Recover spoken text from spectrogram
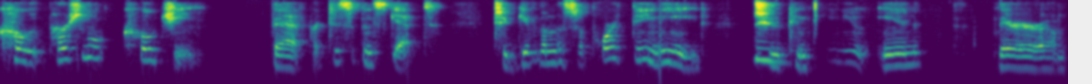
co- personal coaching that participants get to give them the support they need to Mm. continue in their um,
